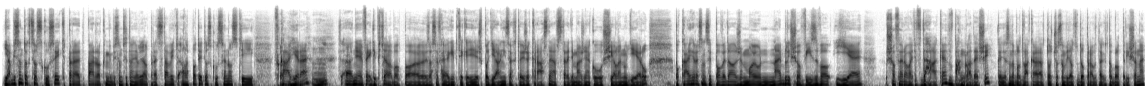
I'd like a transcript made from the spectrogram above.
Ja by som to chcel skúsiť, pred pár rokmi by som si to nevedel predstaviť, ale po tejto skúsenosti v Káhire, uh-huh. nie v Egypte, lebo po, zase v Egypte, keď ideš po diálnicach, to je že krásne a v strede máš nejakú šialenú dieru. Po Káhire som si povedal, že mojou najbližšou výzvou je šoferovať v Dháke, v Bangladeši, keď ja som to bol dvakrát a to, čo som videl tú dopravu, tak to bolo príšerné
